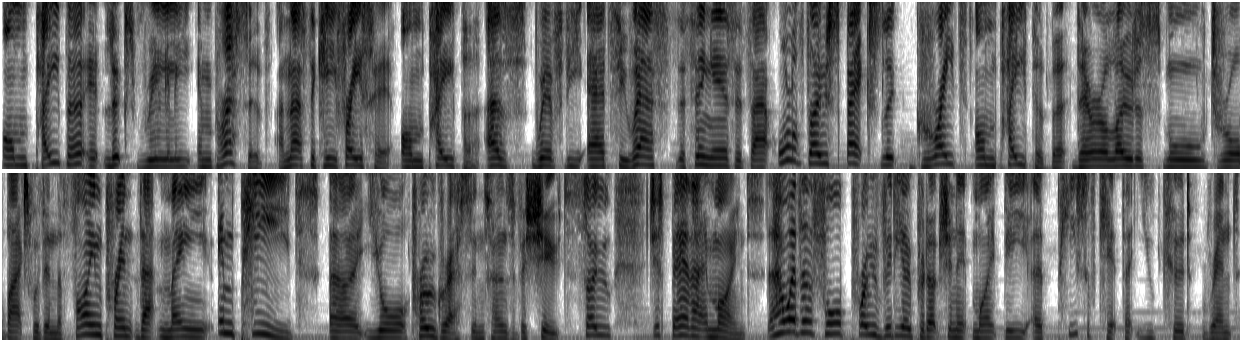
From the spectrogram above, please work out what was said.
on paper, it looks really impressive. And that's the key phrase here on paper. As with the Air 2S, the thing is, is that all of those specs look great on paper, but there are a load of small drawbacks within the fine print that may impede uh, your progress in terms of a shoot. So just bear that in mind. However, for pro video production, it might be a piece of kit that you could rent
